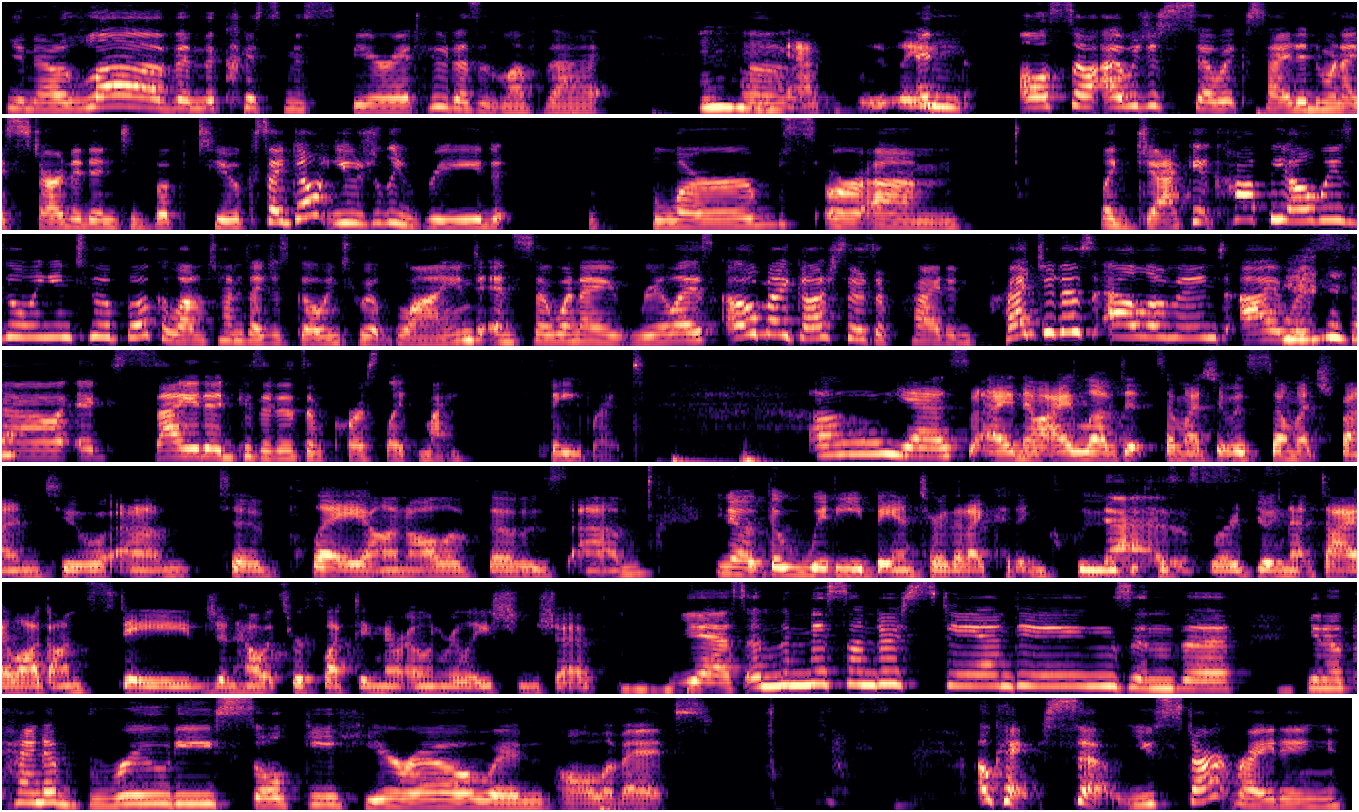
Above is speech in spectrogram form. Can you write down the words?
you know, love and the Christmas spirit. Who doesn't love that? Mm-hmm, um, absolutely. And also, I was just so excited when I started into book two because I don't usually read blurbs or um like jacket copy always going into a book. A lot of times I just go into it blind. And so when I realized, oh my gosh, there's a pride and prejudice element, I was so excited because it is, of course, like my favorite. Oh yes, I know. I loved it so much. It was so much fun to um, to play on all of those, um, you know, the witty banter that I could include yes. because we're doing that dialogue on stage and how it's reflecting their own relationship. Mm-hmm. Yes, and the misunderstandings and the you know kind of broody, sulky hero and all of it. Yes. Okay, so you start writing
